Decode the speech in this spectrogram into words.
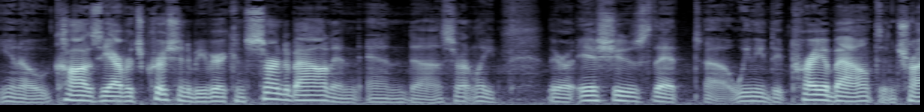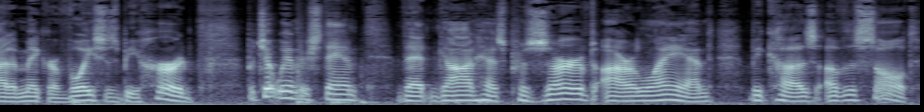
you know, cause the average Christian to be very concerned about, and and uh, certainly there are issues that uh, we need to pray about and try to make our voices be heard. But yet we understand that God has preserved our land because of the salt,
